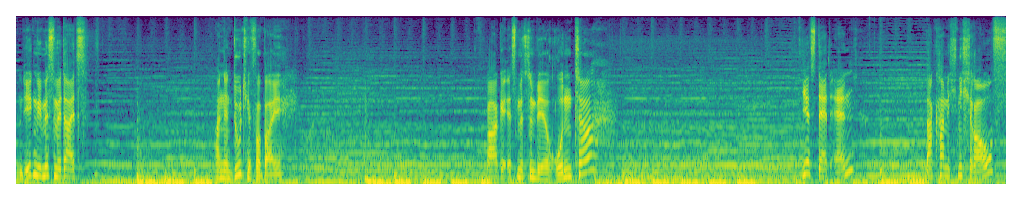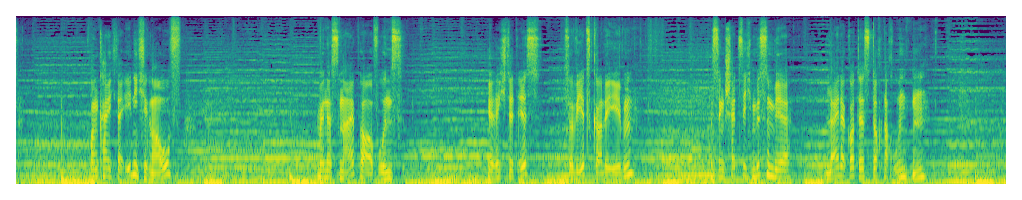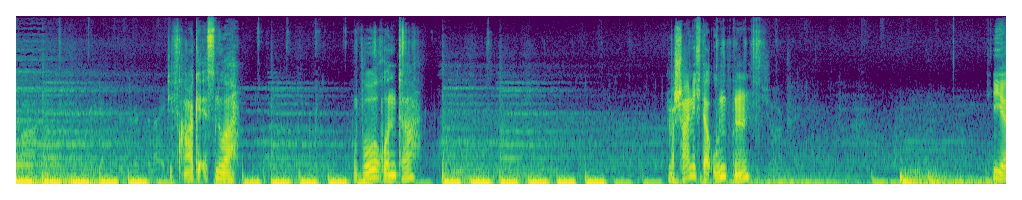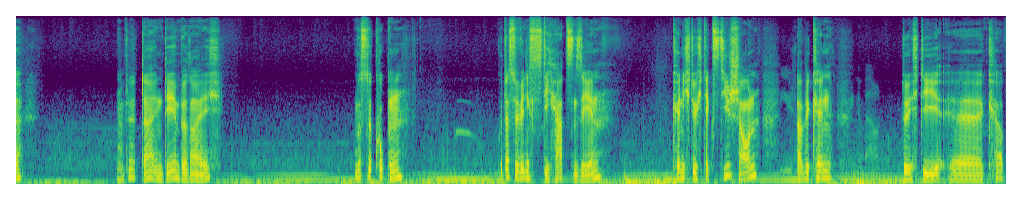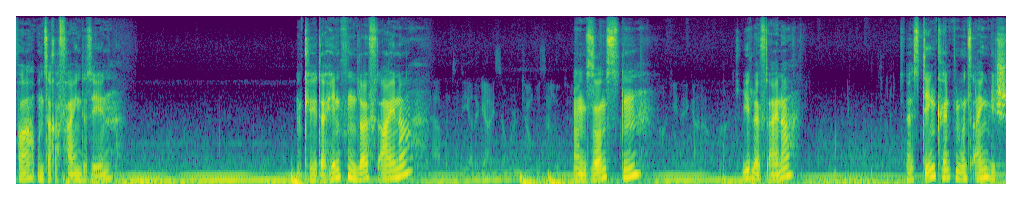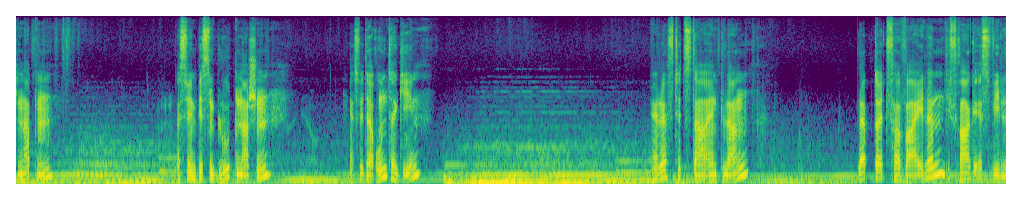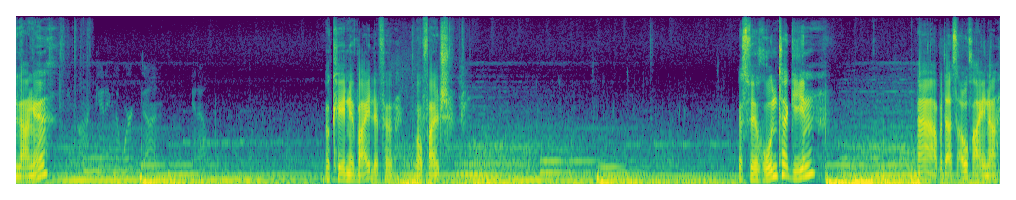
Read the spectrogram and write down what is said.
Und irgendwie müssen wir da jetzt an den Dude hier vorbei. Frage ist, müssen wir runter? Hier ist Dead End. Da kann ich nicht rauf. Warum kann ich da eh nicht rauf? Wenn der Sniper auf uns gerichtet ist. So wie jetzt gerade eben. Deswegen schätze ich, müssen wir leider Gottes doch nach unten. Frage ist nur, wo runter? Wahrscheinlich da unten. Hier. Warte, da in dem Bereich. Musste gucken. Gut, dass wir wenigstens die Herzen sehen. Können nicht durch Textil schauen, aber wir können durch die äh, Körper unserer Feinde sehen. Okay, da hinten läuft einer. Ansonsten... Hier läuft einer. Das heißt, den könnten wir uns eigentlich schnappen. Dass wir ein bisschen Blut naschen. Dass wir da runtergehen. Er läuft jetzt da entlang. Bleibt dort verweilen. Die Frage ist, wie lange? Okay, eine Weile. Oh, falsch. Dass wir runtergehen. Ah, aber da ist auch einer.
